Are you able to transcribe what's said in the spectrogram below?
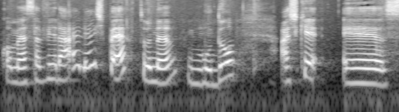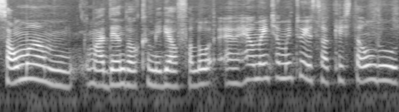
começa a virar, ele é esperto, né? Mudou. Acho que é, só uma, um adendo ao que o Miguel falou, é, realmente é muito isso. A questão do,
